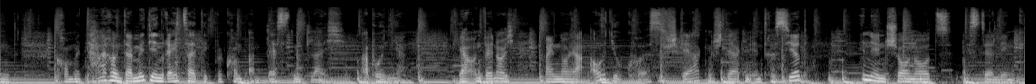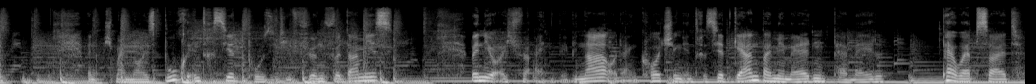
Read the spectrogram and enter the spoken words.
und Kommentare und damit ihr ihn rechtzeitig bekommt, am besten gleich abonnieren. Ja, und wenn euch mein neuer Audiokurs Stärken, Stärken interessiert, in den Show Notes ist der Link. Wenn euch mein neues Buch interessiert, Positiv führen für Dummies, wenn ihr euch für ein Webinar oder ein Coaching interessiert, gern bei mir melden, per Mail, per Website,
